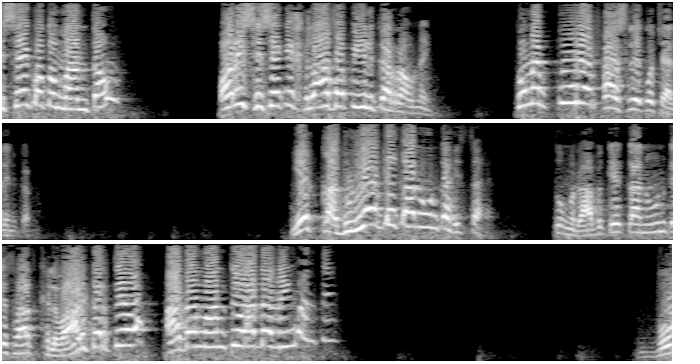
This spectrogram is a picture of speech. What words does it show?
حصے کو تو مانتا ہوں اور اس حصے کے خلاف اپیل کر رہا ہوں، نہیں۔ تو میں پورے فیصلے کو چیلنج کر رہا ہوں۔ یہ دنیا کے قانون کا حصہ ہے۔ تم رب کے قانون کے ساتھ کھلواڑ کرتے ہو، آدھا مانتے ہو، آدھا نہیں مانتے۔ وہ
